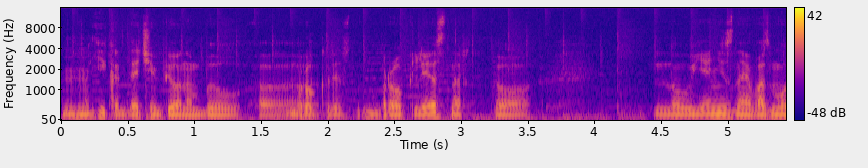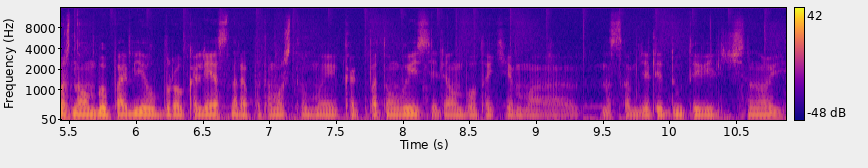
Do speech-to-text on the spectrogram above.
Угу. И когда чемпионом был э, Брок, Леснер. Брок Леснер, то, ну, я не знаю, возможно, он бы побил Брока Леснера, потому что мы, как потом выяснили, он был таким, э, на самом деле, дутой величиной,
